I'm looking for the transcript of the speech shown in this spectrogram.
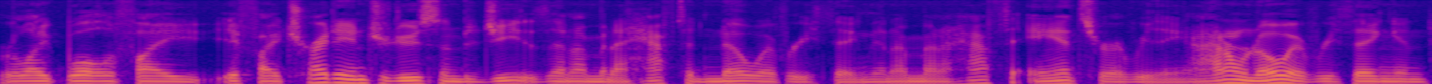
We're like, well, if I if I try to introduce them to Jesus, then I'm going to have to know everything. Then I'm going to have to answer everything. I don't know everything, and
